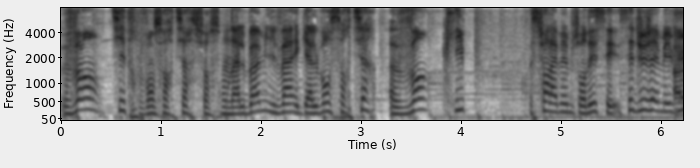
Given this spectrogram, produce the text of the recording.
20 titres vont sortir sur son album. Il va également sortir 20 clips sur la même journée. C'est c'est du jamais vu. Ah,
